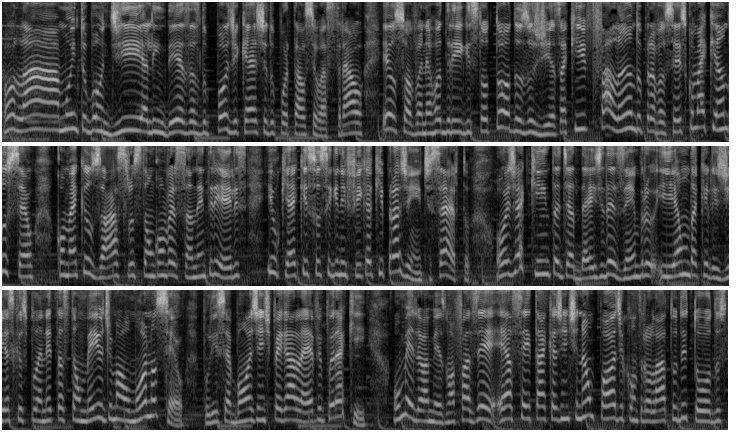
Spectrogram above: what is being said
Olá, muito bom dia, lindezas do podcast do Portal Seu Astral. Eu sou a Vânia Rodrigues, estou todos os dias aqui falando para vocês como é que anda o céu, como é que os astros estão conversando entre eles e o que é que isso significa aqui pra gente, certo? Hoje é quinta, dia 10 de dezembro e é um daqueles dias que os planetas estão meio de mau humor no céu, por isso é bom a gente pegar leve por aqui. O melhor mesmo a fazer é aceitar que a gente não pode controlar tudo e todos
